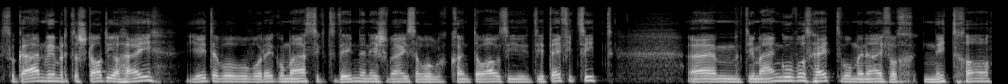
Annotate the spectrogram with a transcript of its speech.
so gern, wie wir das Stadion haben. Jeder, der, der regelmässig drinnen ist, weiss auch, könnte auch die Defizit, ähm, die Mängel, die es hat, wo man einfach nicht kann,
